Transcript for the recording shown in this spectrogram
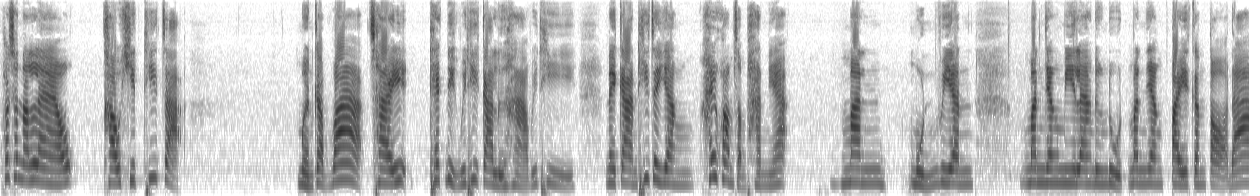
เพราะฉะนั้นแล้วเขาคิดที่จะเหมือนกับว่าใช้ เทคนิควิธีการหรือหาวิธี ในการที่จะยังให้ความสัมพันธ์เนี้ยมันหมุนเวียน มันยังมีแรงดึงดูด มันยังไปกันต่อได้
